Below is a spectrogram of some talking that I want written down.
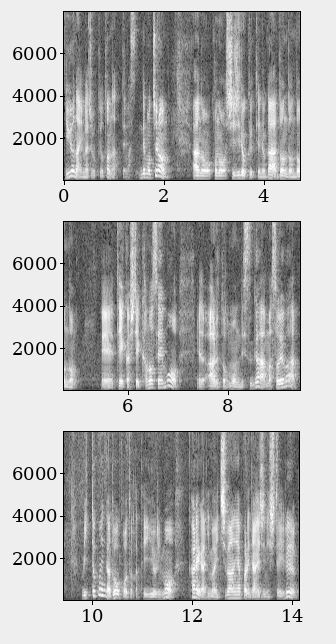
いうような今状況となってます。でもちろんあのこの支持力っていうのがどんどんどんどん、えー、低下していく可能性もあると思うんですが、まあ、それはビットコインがどうこうとかっていうよりも彼が今一番やっぱり大事にしている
